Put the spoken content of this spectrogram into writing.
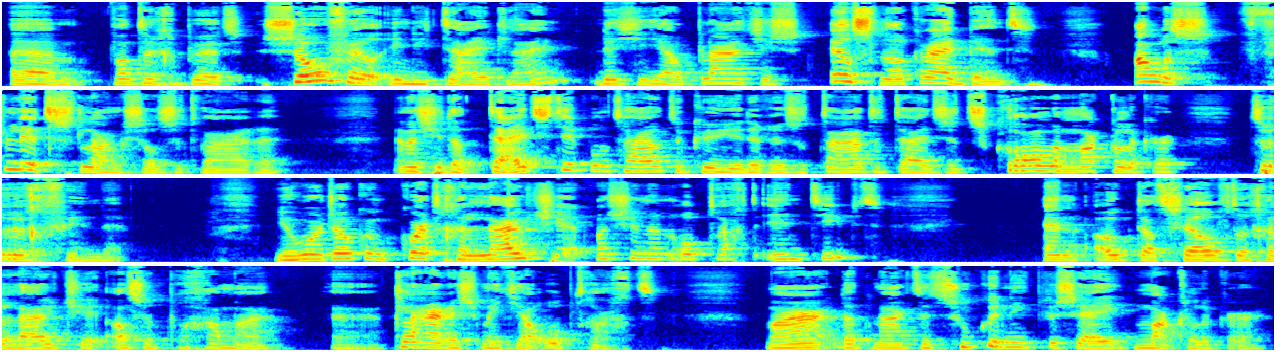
Um, want er gebeurt zoveel in die tijdlijn dat je jouw plaatjes heel snel kwijt bent. Alles flitst langs als het ware. En als je dat tijdstip onthoudt, dan kun je de resultaten tijdens het scrollen makkelijker terugvinden. Je hoort ook een kort geluidje als je een opdracht intypt. En ook datzelfde geluidje als het programma uh, klaar is met jouw opdracht. Maar dat maakt het zoeken niet per se makkelijker.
